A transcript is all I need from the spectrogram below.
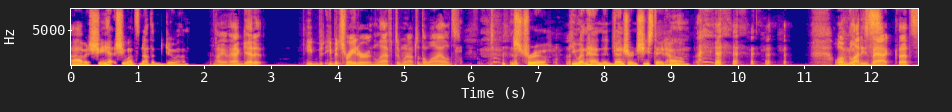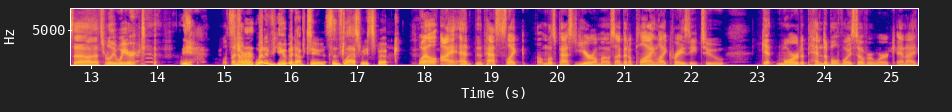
Uh, but she ha- she wants nothing to do with him. I, I get it. He he betrayed her and left and went out to the wilds. It's true. he went and had an adventure, and she stayed home. Well, I'm glad he's back. That's uh that's really weird. Yeah. What the hell? What have you been up to since last we spoke? Well, I had the past like almost past year almost. I've been applying like crazy to get more dependable voiceover work, and I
